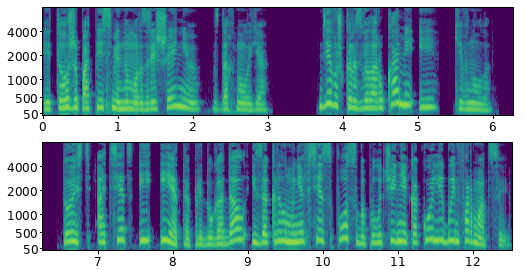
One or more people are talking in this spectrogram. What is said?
И тоже по письменному разрешению, вздохнула я. Девушка развела руками и кивнула. То есть отец и это предугадал и закрыл мне все способы получения какой-либо информации.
